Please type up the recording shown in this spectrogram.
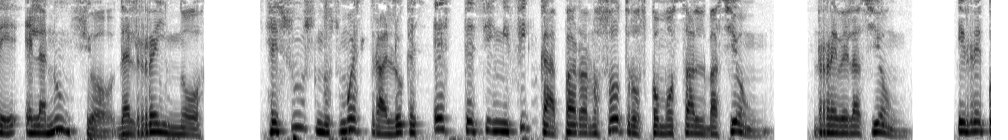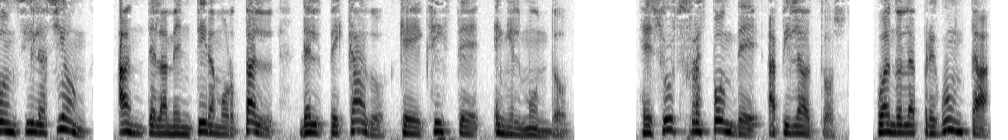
El anuncio del reino, Jesús nos muestra lo que éste significa para nosotros como salvación, revelación y reconciliación ante la mentira mortal del pecado que existe en el mundo. Jesús responde a Pilatos cuando le pregunta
